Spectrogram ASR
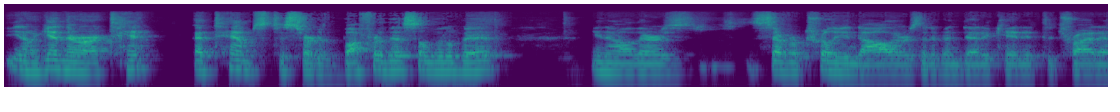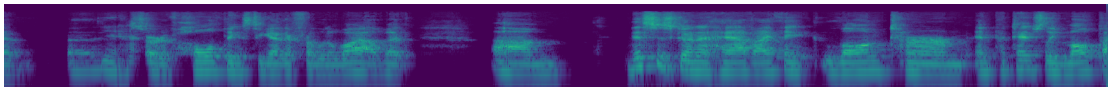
you know, again, there are attempts to sort of buffer this a little bit you know, there's several trillion dollars that have been dedicated to try to uh, yeah. sort of hold things together for a little while. But um, this is going to have, I think, long term and potentially multi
